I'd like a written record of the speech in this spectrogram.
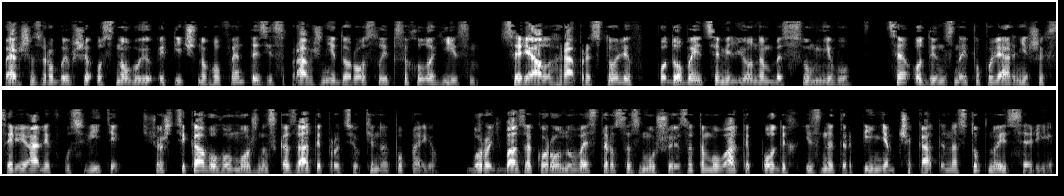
Перше зробивши основою епічного фентезі справжній дорослий психологізм. Серіал Гра престолів подобається мільйонам без сумніву. Це один з найпопулярніших серіалів у світі. Що ж цікавого можна сказати про цю кіноепопею? Боротьба за корону Вестероса змушує затамувати подих і з нетерпінням чекати наступної серії.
